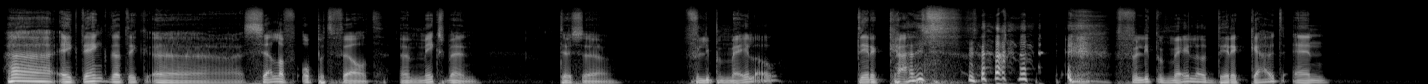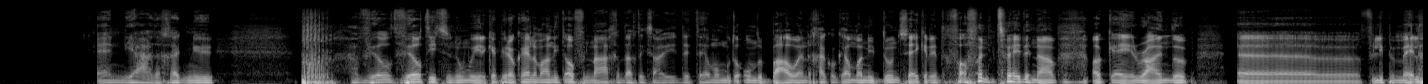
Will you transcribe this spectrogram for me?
Eh, ik denk dat ik zelf op het veld een mix ben tussen Felipe Melo, Dirk Kuyt, Felipe Melo, Dirk Kuyt en en ja, dan ga ik nu wild, wild iets te noemen hier. Ik heb hier ook helemaal niet over nagedacht. Ik zou dit helemaal moeten onderbouwen. En dat ga ik ook helemaal niet doen. Zeker in het geval van die tweede naam. Oké, Roundup, eh Felipe Melo,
